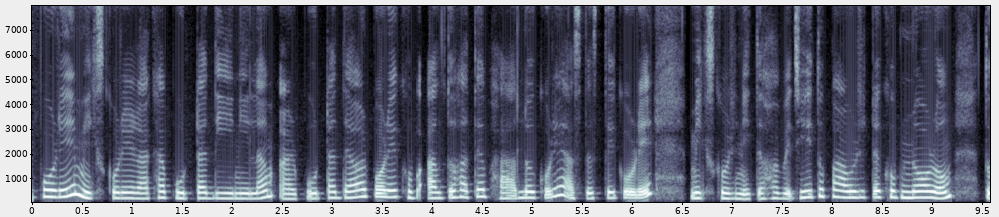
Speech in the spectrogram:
উপরে মিক্স করে রাখা পুরটা দিয়ে নিলাম আর পুরটা দেওয়ার পরে খুব আলতো হাতে ভালো করে আস্তে আস্তে করে মিক্স করে নিতে হবে। যেহেতু পাউরুটিটা খুব নরম, তো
